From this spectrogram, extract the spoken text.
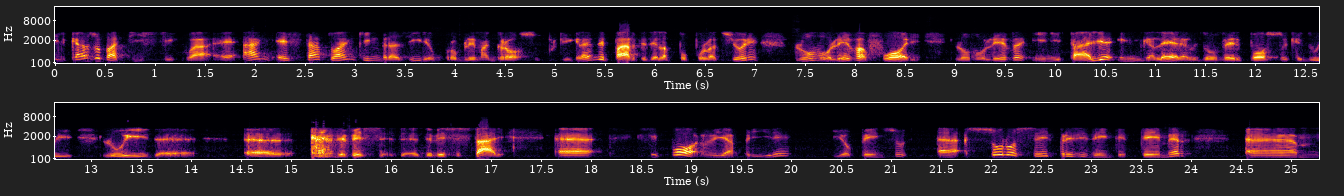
il caso Battisti qua è, è, stato anche in Brasile un problema grosso, perché grande parte della popolazione lo voleva fuori, lo voleva in Italia, in galera, dove è il posto che lui, lui eh, eh, devesse, devesse, stare. Eh, si può riaprire, io penso, eh, solo se il presidente Temer ehm,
